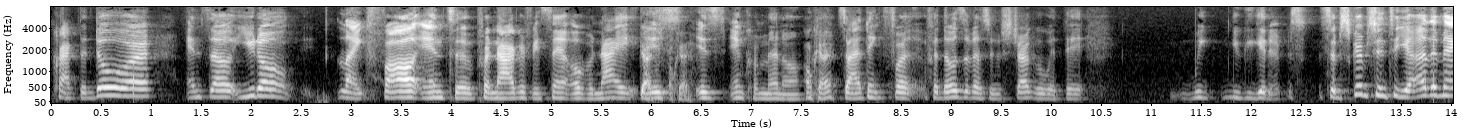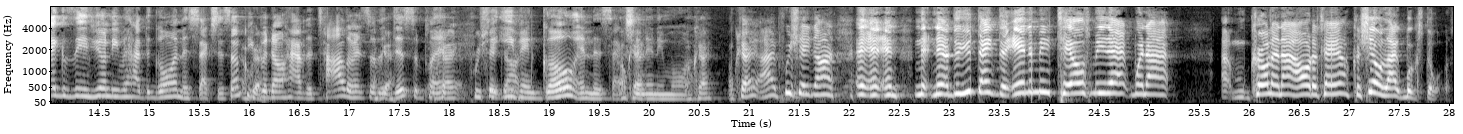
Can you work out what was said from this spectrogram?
crack the door, and so you don't like fall into pornography sin overnight. Gotcha, It's okay. it's incremental. Okay. So I think for for those of us who struggle with it. We, you could get a s- subscription to your other magazines. You don't even have to go in this section. Some Okay. people don't have the tolerance or the discipline Okay. To that. even go in this section Okay. anymore. Okay. Okay. I appreciate that. And, and, and now, do you think the enemy tells me that when I, um, Curl and I all the time? Because she don't like bookstores.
